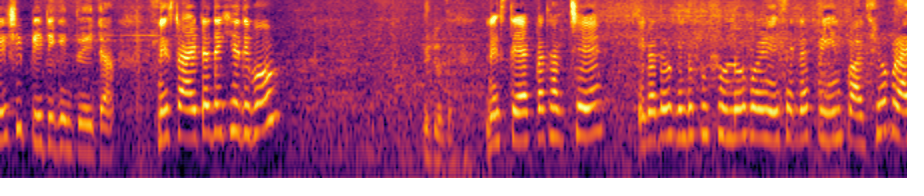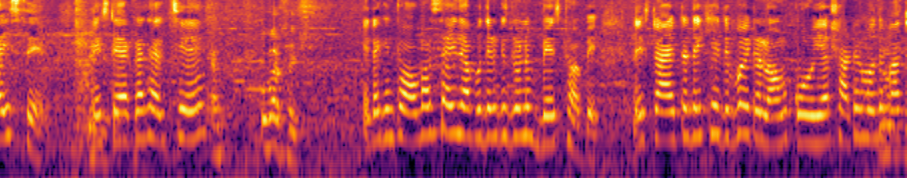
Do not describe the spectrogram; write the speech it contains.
বেশি প্রিটি কিন্তু এটা। নেক্সট আরেকটা দেখিয়ে দিব। নেক্সট একটা থাকছে এটাতেও কিন্তু খুব সুন্দর করে নিয়েছে একটা প্রিন্ট পাচ্ছ প্রাইস সেম নেক্সট একটা থাকছে। Oversize। এটা কিন্তু ওভার সাইজ আপনাদের জন্য বেস্ট হবে। নেক্সট আরেকটা দেখিয়ে দেবো এটা লং কোরিয়া শার্টের মধ্যে পাচ্ছ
